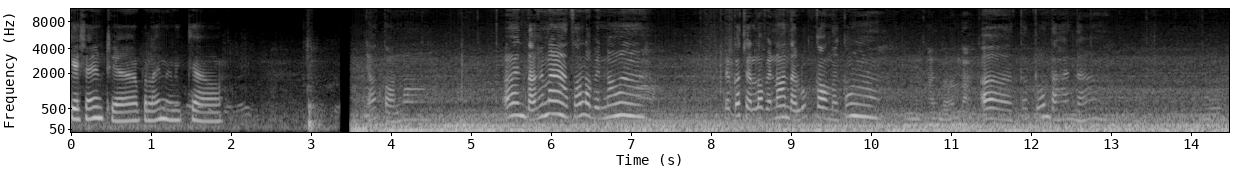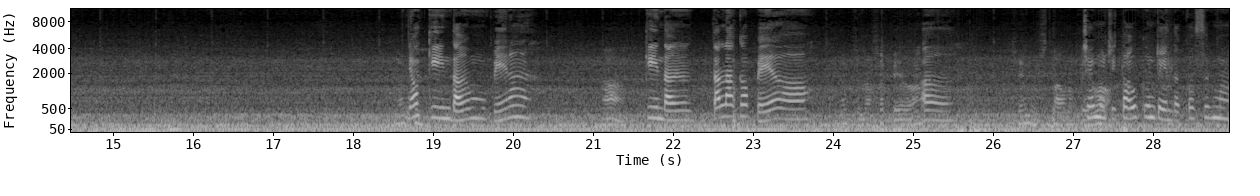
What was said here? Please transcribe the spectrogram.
kê sáng thì bà lấy nữa đi chào. Tỏ nó ơ anh đợi na cháu là bên nó để có chạy lo bên nó đợi lúc câu mà có ừ hai là ờ tao tốn đợi anh đợi nhớ kiên đợi một bé đó. À. Kiên đợi ta là có bé ờ ờ. Chế một chỉ tàu cưng trên đợi có sức mà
